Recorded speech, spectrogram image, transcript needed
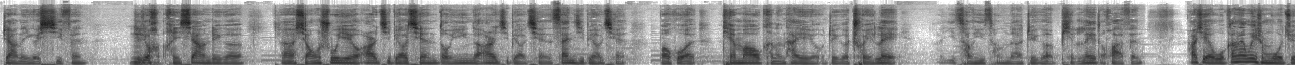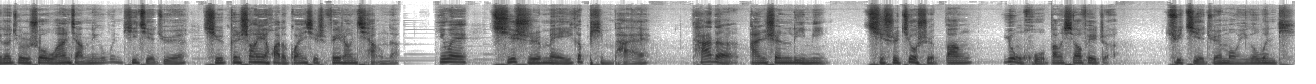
这样的一个细分，这就很很像这个呃小红书也有二级标签，抖音的二级标签、三级标签，包括天猫可能它也有这个垂类，一层一层的这个品类的划分。而且我刚才为什么我觉得就是说我刚讲的那个问题解决，其实跟商业化的关系是非常强的，因为其实每一个品牌它的安身立命，其实就是帮。用户帮消费者去解决某一个问题，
